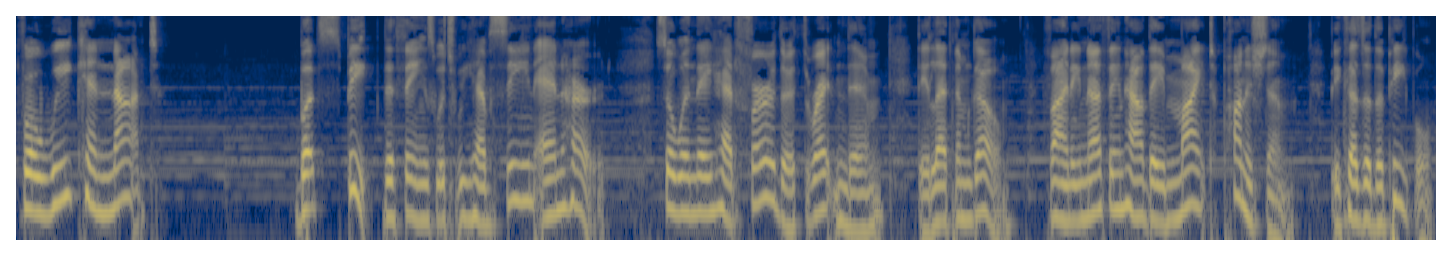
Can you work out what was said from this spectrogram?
For we cannot but speak the things which we have seen and heard. So when they had further threatened them, they let them go, finding nothing how they might punish them because of the people.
